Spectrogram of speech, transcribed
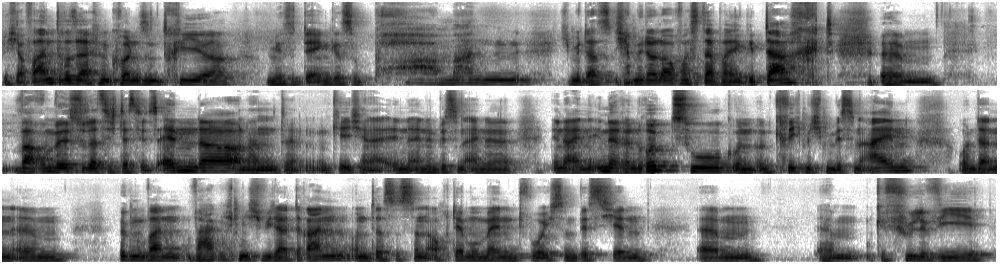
mich auf andere Sachen konzentriere und mir so denke, so, boah, Mann, ich, ich habe mir dort auch was dabei gedacht. Ähm, warum willst du, dass ich das jetzt ändere? Und dann, dann gehe ich in, in, eine bisschen eine, in einen inneren Rückzug und, und kriege mich ein bisschen ein und dann ähm, irgendwann wage ich mich wieder dran und das ist dann auch der Moment, wo ich so ein bisschen ähm, ähm, Gefühle wie,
